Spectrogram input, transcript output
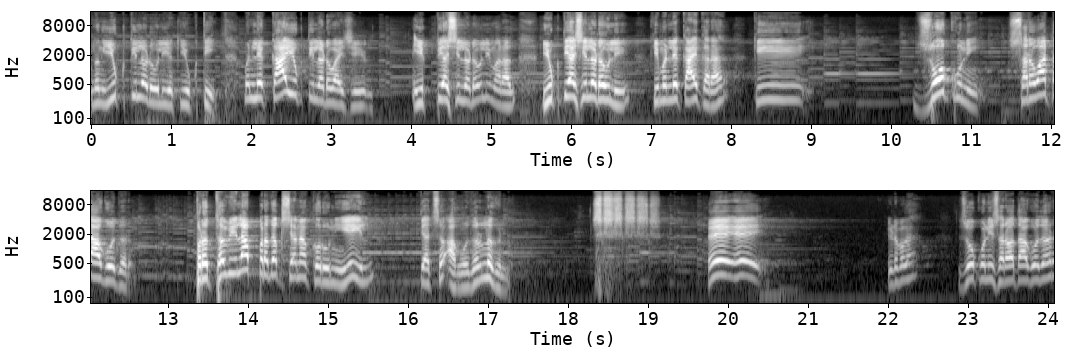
मग युक्ती लढवली एक युक्ती. म्हणले काय युक्ती लढवायची? युक्ती अशी लढवली महाराज. युक्ती अशी लढवली की म्हणले काय करा की जो कोणी सर्वात अगोदर पृथ्वीला प्रदक्षिणा करून येईल त्याचं अगोदर लग्न. हे हे. इकडे बघा. जो कोणी सर्वात अगोदर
